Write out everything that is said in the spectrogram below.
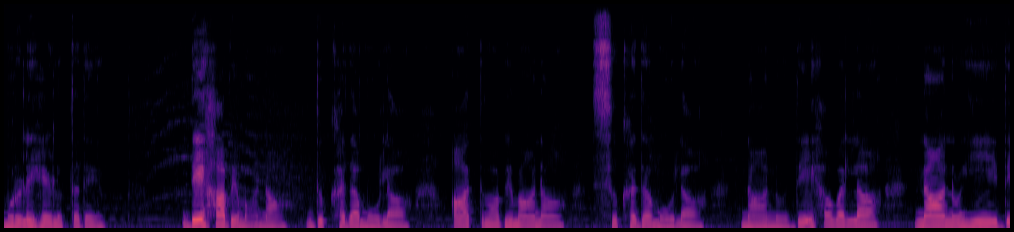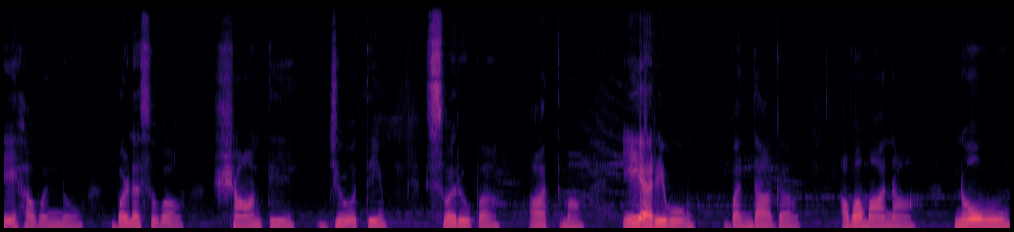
ಮುರಳಿ ಹೇಳುತ್ತದೆ. ದೇಹಾಭಿಮಾನ, ದುಃಖದ ಮೂಲ, ಆತ್ಮಾಭಿಮಾನ, ಸುಖದ ಮೂಲ. ನಾನು ದೇಹವಲ್ಲ, ನಾನು ಈ ದೇಹವನ್ನು ಬಳಸುವ ಶಾಂತಿ, ಜ್ಯೋತಿ, ಸ್ವರೂಪ, ಆತ್ಮ. ಈ ಅರಿವು ಬಂದಾಗ ಅವಮಾನ, ನೋವು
